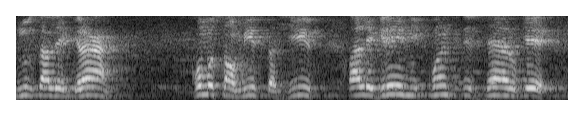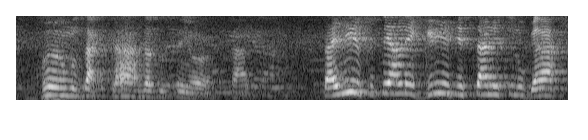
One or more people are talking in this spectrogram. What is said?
nos alegrar, como o salmista diz: Alegrei-me quando disseram que vamos à casa do Senhor, sabe? É isso, ter alegria de estar nesse lugar.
